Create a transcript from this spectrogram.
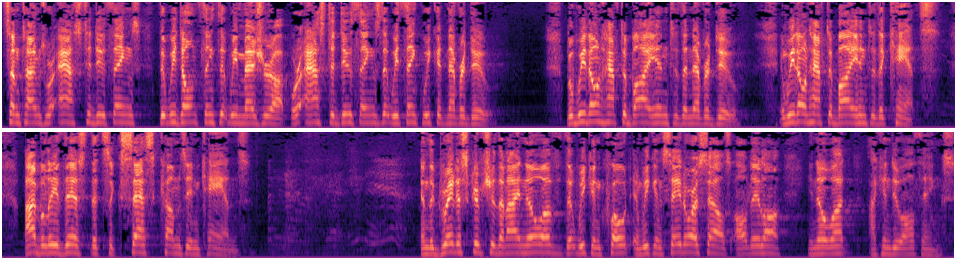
Sometimes we're asked to do things that we don't think that we measure up. We're asked to do things that we think we could never do. But we don't have to buy into the never do. And we don't have to buy into the can'ts. I believe this, that success comes in cans. And the greatest scripture that I know of that we can quote and we can say to ourselves all day long, you know what? I can do all things.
